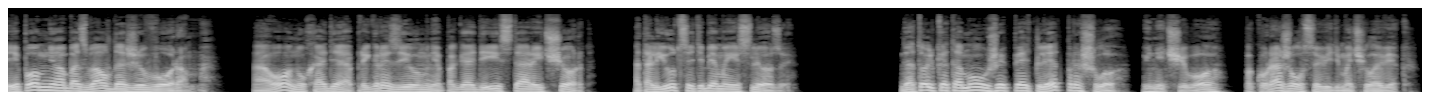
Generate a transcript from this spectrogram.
и, помню, обозвал даже вором. А он, уходя, пригрозил мне, погоди, старый черт, отольются тебе мои слезы. Да только тому уже пять лет прошло, и ничего, покуражился, видимо, человек.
